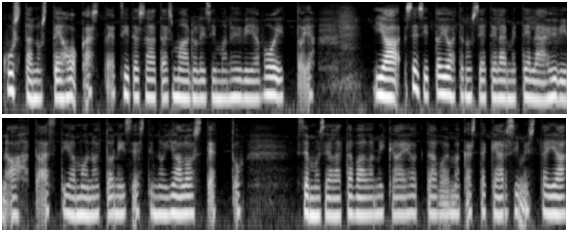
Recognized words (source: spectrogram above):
kustannustehokasta, että siitä saataisiin mahdollisimman hyviä voittoja. Ja se sitten on johtanut siihen, että eläimet elää hyvin ahtaasti ja monotonisesti. Ne on jalostettu semmoisella tavalla, mikä aiheuttaa voimakasta kärsimystä ja,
